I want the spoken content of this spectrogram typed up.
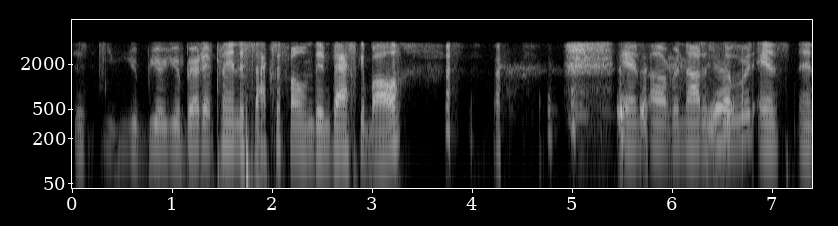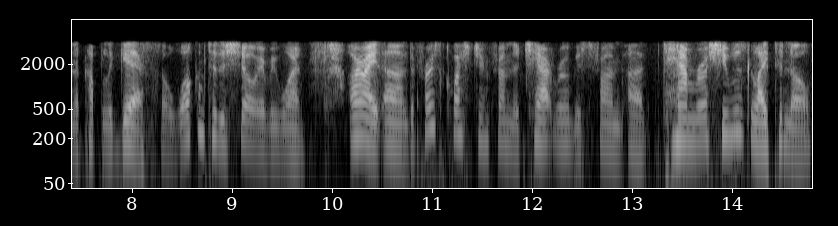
you, you're you're better at playing the saxophone than basketball. and uh, Renata Yep. Stewart and and a couple of guests. So welcome to the show, everyone. All right, uh, the first question from the chat room is from uh, Tamara. She would like to know,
